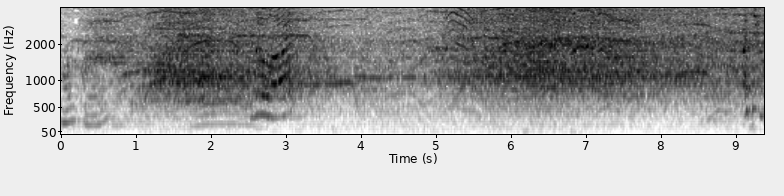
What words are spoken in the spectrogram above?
concert. You know what? I think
